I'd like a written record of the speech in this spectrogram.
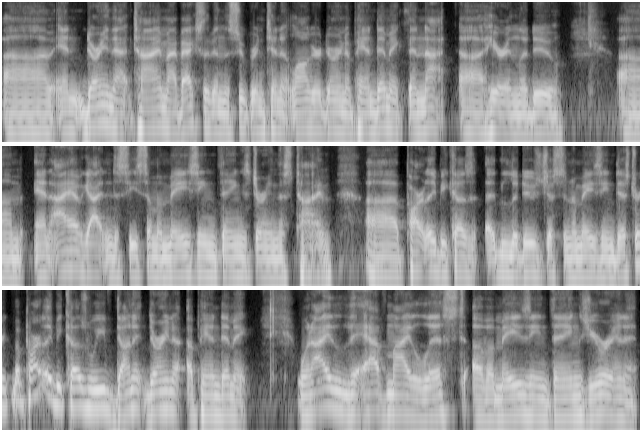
um, and during that time, I've actually been the superintendent longer during a pandemic than not uh, here in Ladue. Um, and I have gotten to see some amazing things during this time, uh, partly because Ladue's just an amazing district, but partly because we've done it during a, a pandemic. When I have my list of amazing things, you're in it.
